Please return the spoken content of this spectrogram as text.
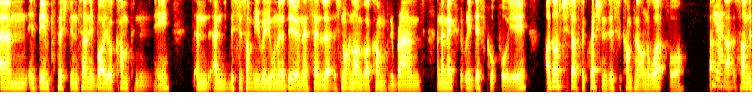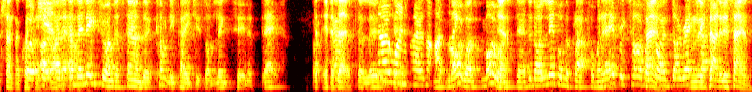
um, is being pushed internally by your company, and and this is something you really want to do and they're saying look it's not in line with our company brand and they make it really difficult for you i'd ask yourself the question is this a company i want to work for that, yeah. that's 100% the question well, and, and, they need to understand that company pages on linkedin are dead yeah, Absolutely. No dead. one goes on. Like, my one, my yeah. one's dead, and I live on the platform. And every time same. I try and direct, exactly the same.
